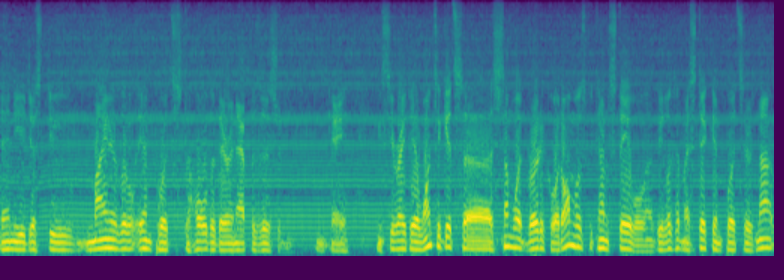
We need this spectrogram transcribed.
then you just do minor little inputs to hold it there in that position. Okay, you see right there, once it gets uh, somewhat vertical, it almost becomes stable. And if you look at my stick inputs, there's not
